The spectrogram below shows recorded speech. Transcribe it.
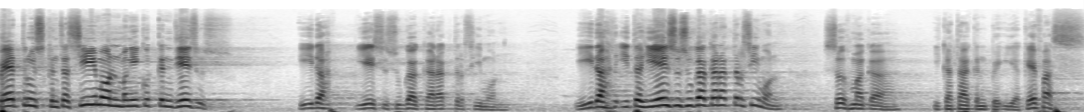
Petrus, kenca Simon mengikutkan Yesus. Idah Yesus juga karakter Simon. Idah ita Yesus juga karakter Simon. Seh maka ikatakan pe ia kefas.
